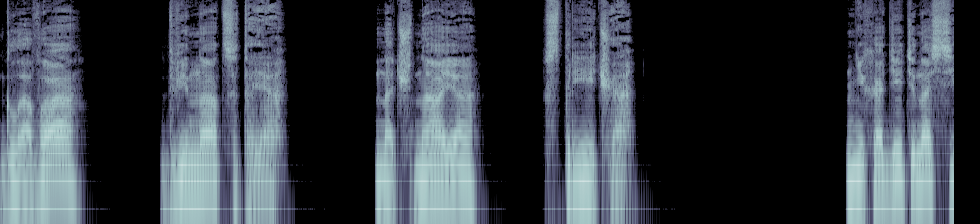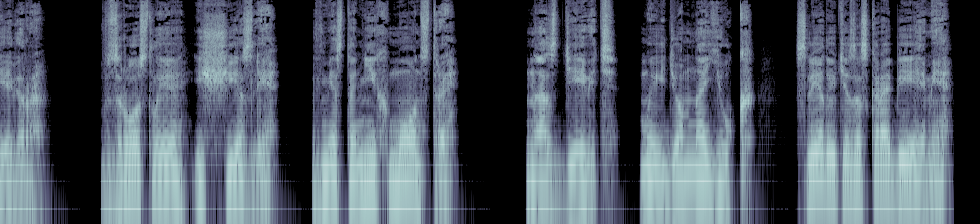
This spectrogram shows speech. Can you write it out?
Глава двенадцатая. Ночная встреча. Не ходите на север. Взрослые исчезли. Вместо них монстры. Нас девять. Мы идем на юг. Следуйте за скоробеями.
